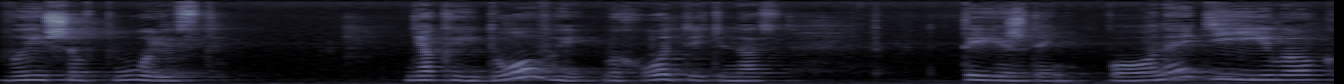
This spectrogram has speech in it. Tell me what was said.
вийшов поїзд. Який довгий виходить у нас тиждень. Понеділок,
